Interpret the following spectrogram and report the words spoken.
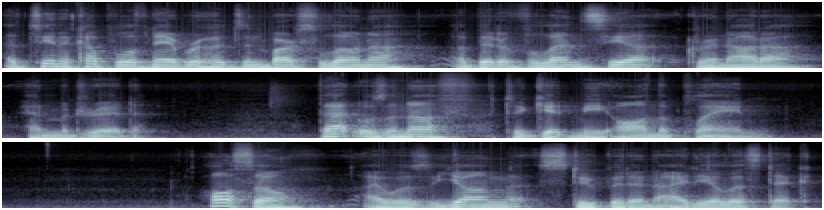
I'd seen a couple of neighborhoods in Barcelona, a bit of Valencia, Granada, and Madrid. That was enough to get me on the plane. Also, I was young, stupid, and idealistic,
